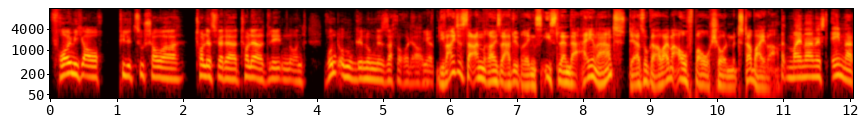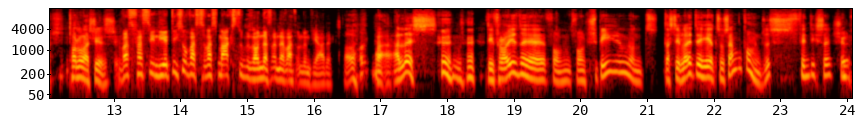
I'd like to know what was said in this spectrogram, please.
freue mich auch, viele Zuschauer tolles Wetter, tolle Athleten und rundum gelungene Sache heute Abend. Die weiteste Anreise hat übrigens Isländer Einart, der sogar beim Aufbau schon mit dabei war. Mein Name ist Einart Torlaschius. Was fasziniert dich so? Was, was magst du besonders an der Watt-Olympiade? Oh, alles. Die Freude vom, vom Spielen und dass die Leute hier zusammenkommen, das finde ich sehr schön.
